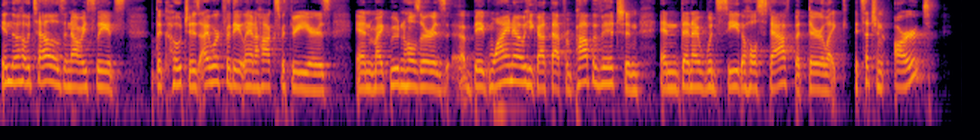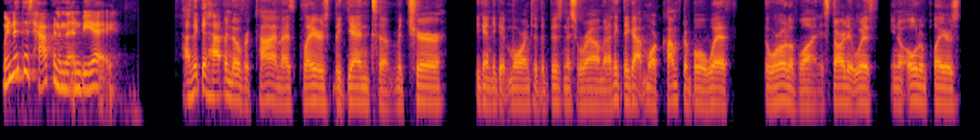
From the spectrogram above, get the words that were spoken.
in the hotels and obviously it's the coaches. I worked for the Atlanta Hawks for 3 years and Mike Budenholzer is a big wino. He got that from Popovich and and then I would see the whole staff, but they're like it's such an art. When did this happen in the NBA? I think it happened over time as players began to mature, began to get more into the business realm. And I think they got more comfortable with the world of wine. It started with, you know, older players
